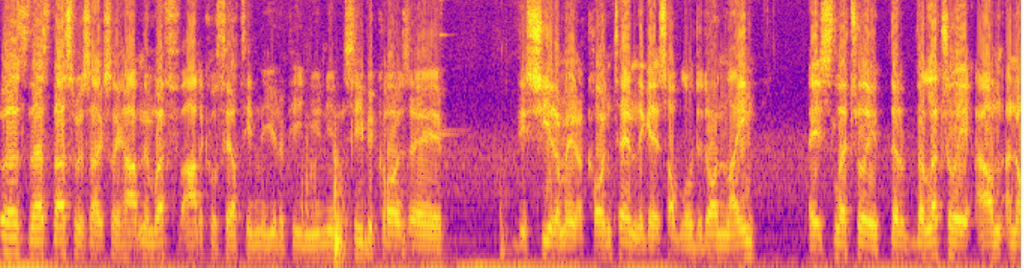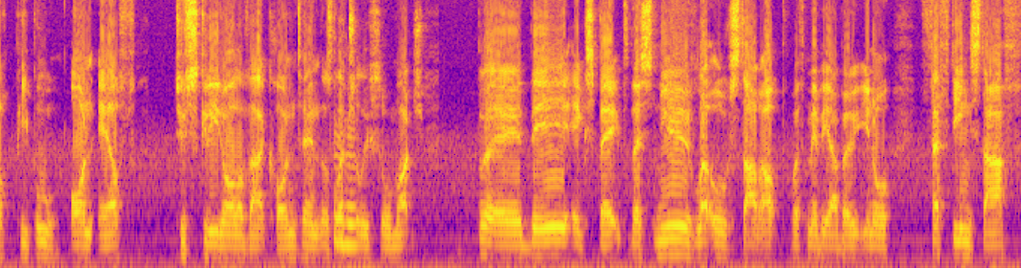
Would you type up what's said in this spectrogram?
That's, that's that's what's actually happening with Article 13, the European Union. See, because uh, the sheer amount of content that gets uploaded online, it's literally there. There literally aren't enough people on Earth to screen all of that content. There's mm-hmm. literally so much, but uh, they expect this new little startup with maybe about you know 15 staff.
